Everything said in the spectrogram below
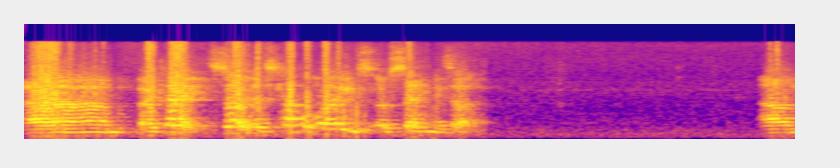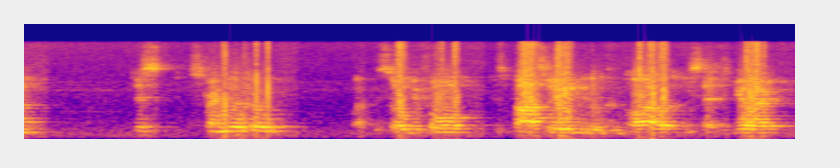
Um, okay, so there's a couple ways of setting this up. Um, just string literal, like we saw before, just pass it in, it'll compile it, you set to go.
